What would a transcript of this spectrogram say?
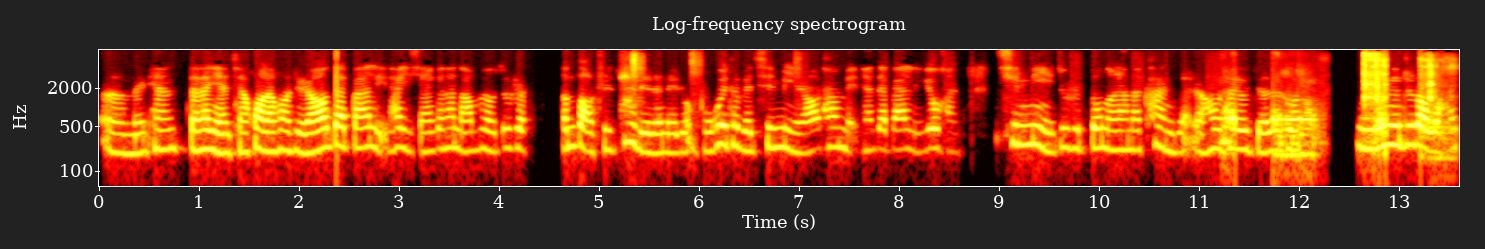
嗯每天在他眼前晃来晃去，然后在班里，她以前跟她男朋友就是。很保持距离的那种，不会特别亲密。然后他们每天在班里又很亲密，就是都能让他看见。然后他又觉得说，你明明知道我还喜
